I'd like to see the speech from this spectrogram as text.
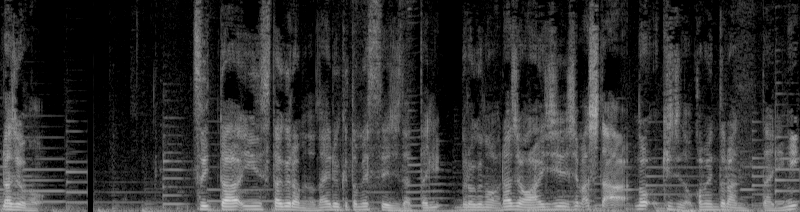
ー、ラジオの Twitter、Instagram のダイレクトメッセージだったり、ブログのラジオを配信しましたの記事のコメント欄だったりに、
